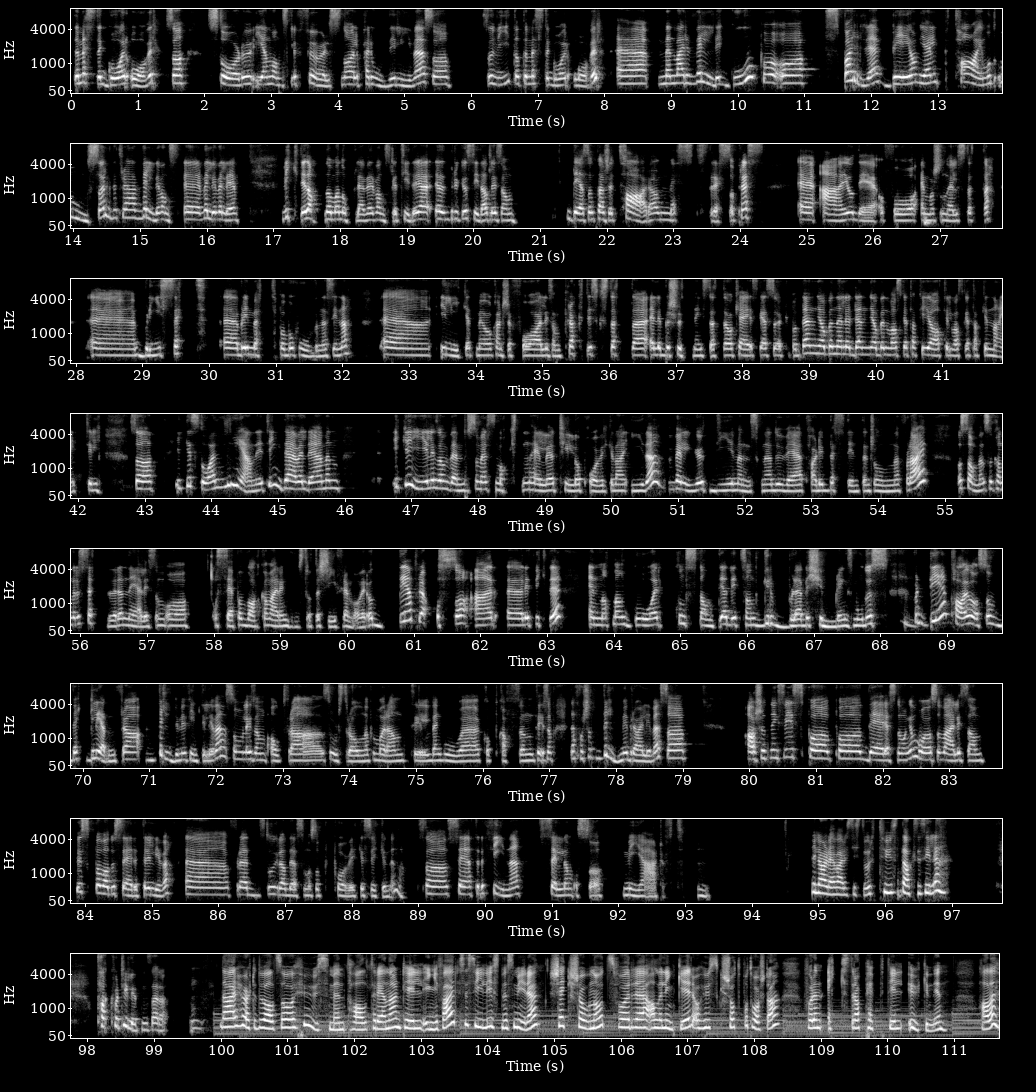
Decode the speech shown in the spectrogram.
det meste går over. Så står du i en vanskelig følelse nå, eller periode i livet, så, så vit at det meste går over. Eh, men vær veldig god på å Sparre, be om hjelp, ta imot omsorg. Det tror jeg er veldig, eh, veldig, veldig viktig da, når man opplever vanskelige tider. Jeg, jeg bruker å si det at liksom, det som kanskje tar av mest stress og press, eh, er jo det å få emosjonell støtte. Eh, bli sett, eh, bli møtt på behovene sine. Eh, I likhet med å kanskje få liksom, praktisk støtte eller beslutningsstøtte. OK, skal jeg søke på den jobben eller den jobben? Hva skal jeg takke ja til, hva skal jeg takke nei til? Så ikke stå alene i ting, det er vel det. Men ikke gi liksom hvem som helst makten heller til å påvirke deg i det. Velg ut de menneskene du vet har de beste intensjonene for deg. Og sammen så kan dere sette dere ned liksom og, og se på hva kan være en god strategi fremover. Og det tror jeg også er eh, litt viktig, enn at man går konstant i et litt sånn gruble, bekymringsmodus. Mm. For det tar jo også vekk gleden fra veldig mye fint i livet. Som liksom alt fra solstrålene på morgenen til den gode kopp kaffen til liksom, Det er fortsatt veldig mye bra i livet. Så avslutningsvis på, på det resonnementet må jo også være liksom Husk på hva du ser etter i livet. Eh, for det er i stor grad det som også påvirker psyken din. Da. Så se etter det fine, selv om også mye er tøft. Mm. Vi lar det være siste ord. Tusen takk, Cecilie. Takk for tilliten, Sara. Der hørte du altså husmentaltreneren til Ingefær, Cecilie Ystnes Myhre. Sjekk shownotes for eh, alle linker, og husk shot på torsdag for en ekstra pep til uken din. Ha det!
